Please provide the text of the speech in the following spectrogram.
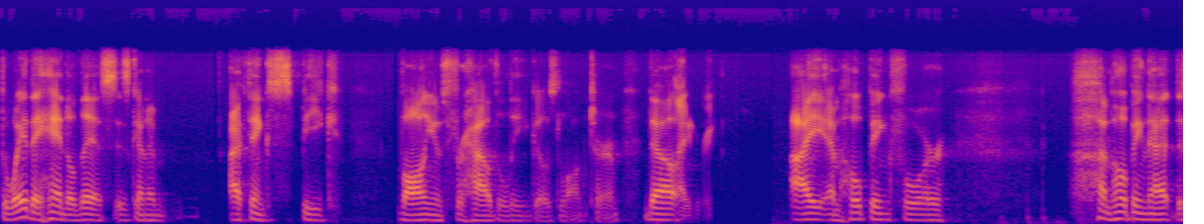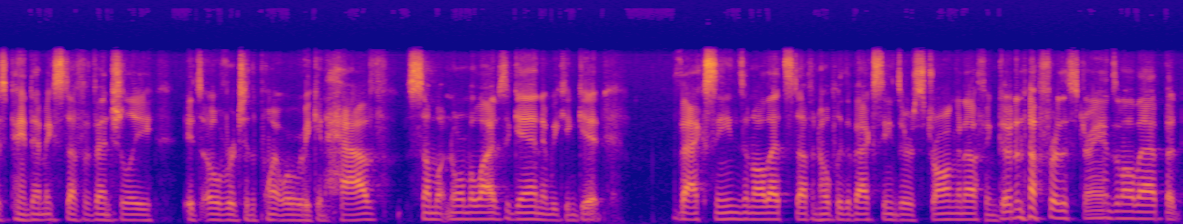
the way they handle this is going to, I think, speak volumes for how the league goes long term. Now, I agree. I am hoping for. I'm hoping that this pandemic stuff eventually it's over to the point where we can have somewhat normal lives again and we can get vaccines and all that stuff and hopefully the vaccines are strong enough and good enough for the strands and all that but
